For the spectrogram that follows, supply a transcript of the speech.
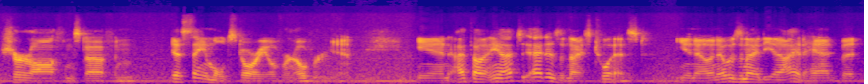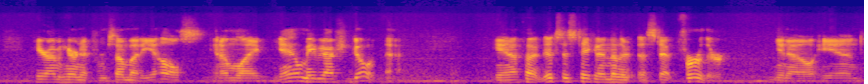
shirt off and stuff and yeah, same old story over and over again. And I thought, you know, that's, that is a nice twist, you know, and it was an idea I had had, but here I'm hearing it from somebody else, and I'm like, yeah, maybe I should go with that. And I thought let's just take it another a step further, you know, and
